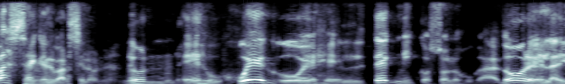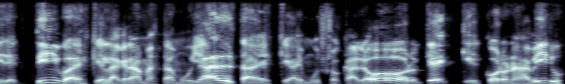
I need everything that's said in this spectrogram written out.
pasa en el Barcelona? ¿No, ¿Es un juego? ¿Es el técnico? ¿Son los jugadores? ¿Es la directiva? ¿Es que la grama está muy alta? ¿Es que hay mucho calor? ¿Qué, qué coronavirus?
